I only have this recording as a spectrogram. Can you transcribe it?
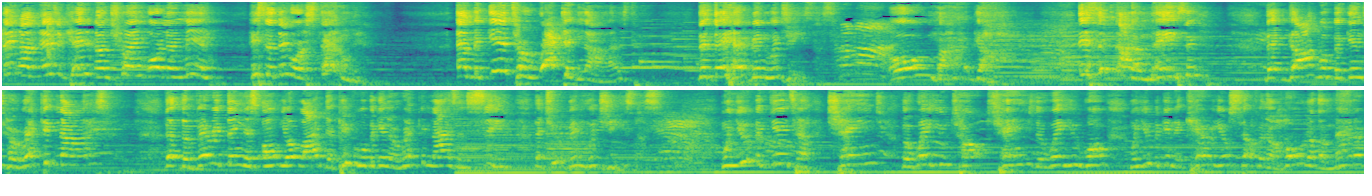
they uneducated, untrained, ordinary men, he said they were astounded and began to recognize that they had been with Jesus. Oh my God. Is it not amazing that God will begin to recognize that the very thing that's on your life, that people will begin to recognize and see that you've been with Jesus? When you begin to change the way you talk, change the way you walk, when you begin to carry yourself in a whole other manner,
